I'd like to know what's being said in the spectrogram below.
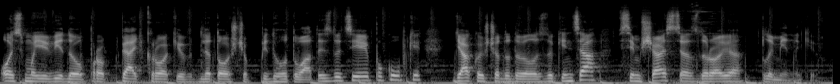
ось моє відео про 5 кроків для того, щоб підготуватись до цієї покупки. Дякую, що додивились до кінця. Всім щастя, здоров'я, племінників.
